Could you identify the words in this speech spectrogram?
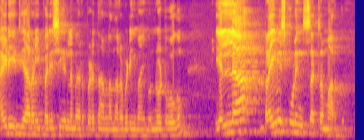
ഐ ഡി ടി ആറിൽ പരിശീലനം ഏർപ്പെടുത്താനുള്ള നടപടിയുമായി മുന്നോട്ട് പോകും. എല്ലാ ഡ്രൈവിംഗ് സ്കൂൾ ഇൻസ്ട്രക്ടർമാർക്കും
